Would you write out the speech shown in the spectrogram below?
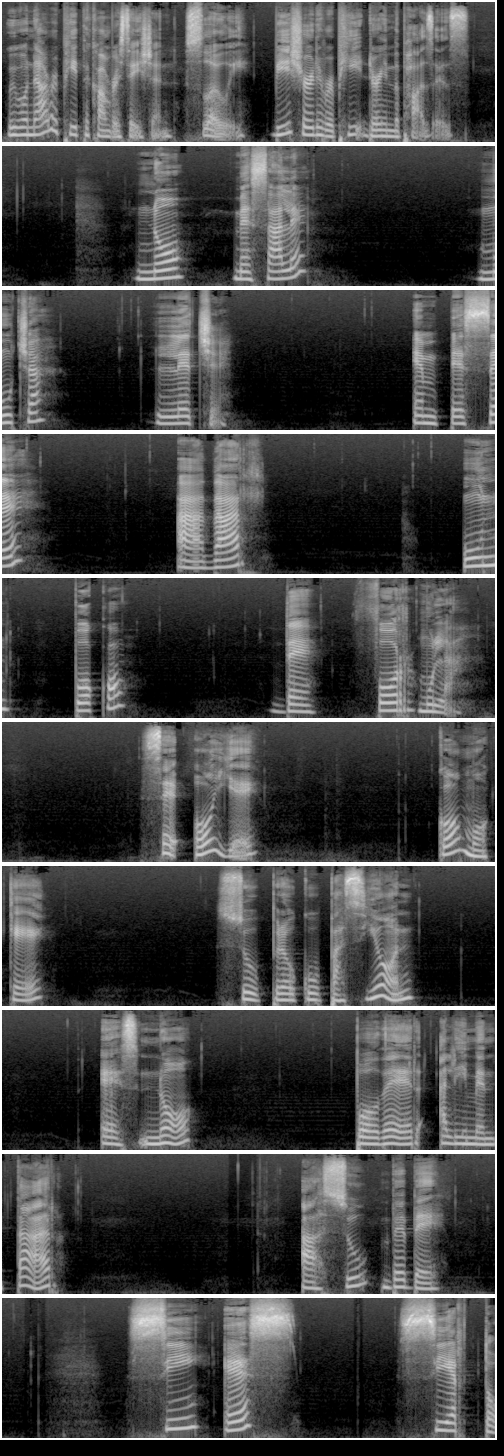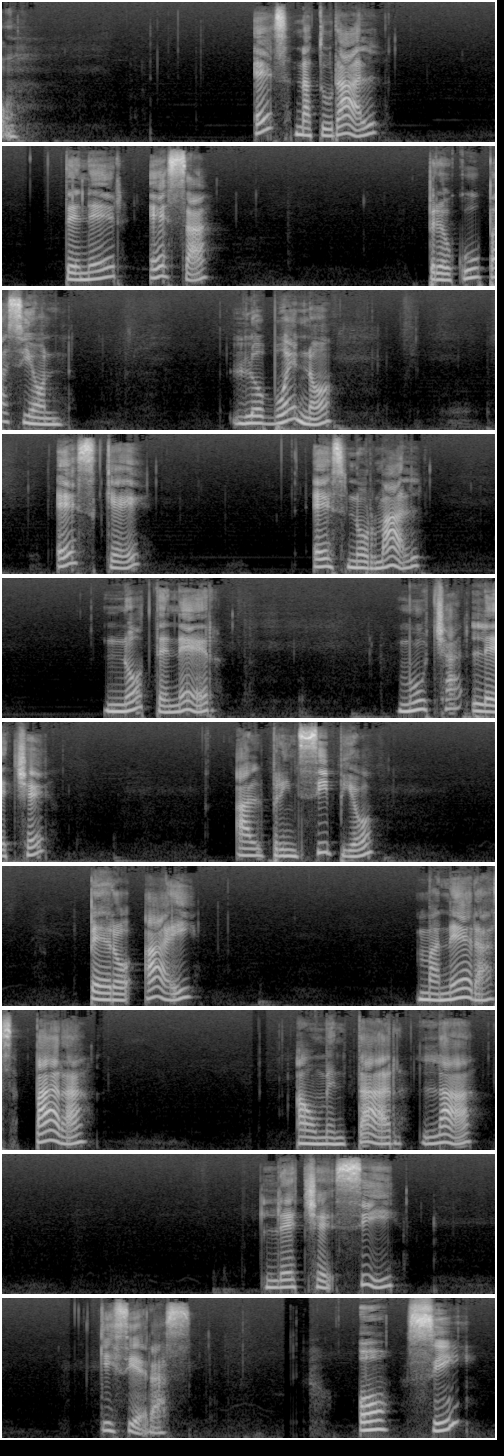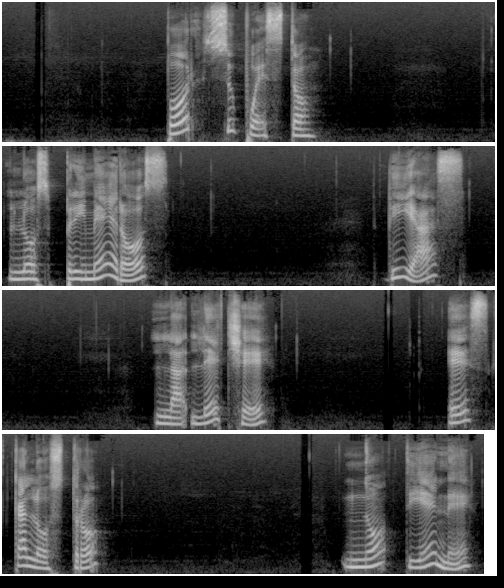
We will now repeat the conversation slowly. Be sure to repeat during the pauses. No me sale mucha leche. Empecé a dar un poco de fórmula. Se oye como que su preocupación es no poder alimentar a su bebé. Sí es cierto. Es natural tener esa preocupación. Lo bueno es que es normal no tener mucha leche al principio, pero hay maneras para aumentar la leche si quisieras. ¿O sí? Por supuesto. Los primeros días la leche es calostro, no tiene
